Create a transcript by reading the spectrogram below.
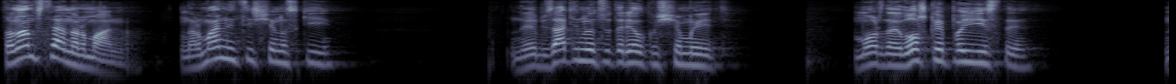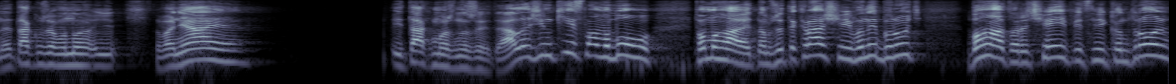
то нам все нормально. Нормальні ці ще носки. Не обов'язково цю тарілку ще мить. Можна і ложкою поїсти. Не так уже воно і воняє. І так можна жити. Але жінки, слава Богу, допомагають нам жити краще, і вони беруть багато речей під свій контроль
